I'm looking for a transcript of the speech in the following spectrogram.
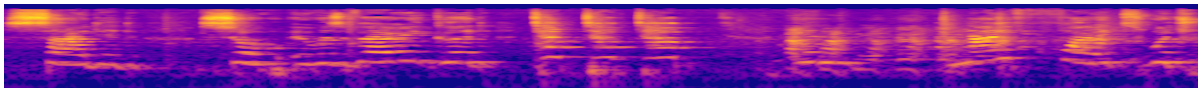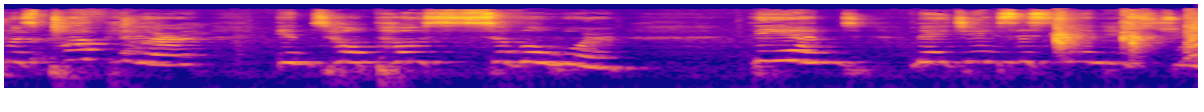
sided. So it was very good tap, tap, tap in knife fights, which was popular until post Civil War. The end. May James this day in history.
